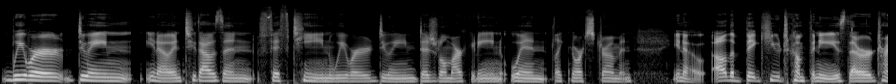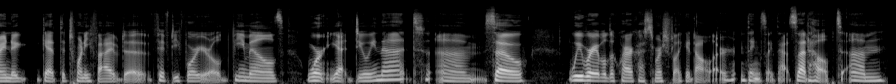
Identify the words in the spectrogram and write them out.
we were doing, you know, in 2015, we were doing digital marketing when like Nordstrom and, you know, all the big, huge companies that are trying to get the 25 to 54 year old females weren't yet doing that. Um, so we were able to acquire customers for like a dollar and things like that. So that helped. Um,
